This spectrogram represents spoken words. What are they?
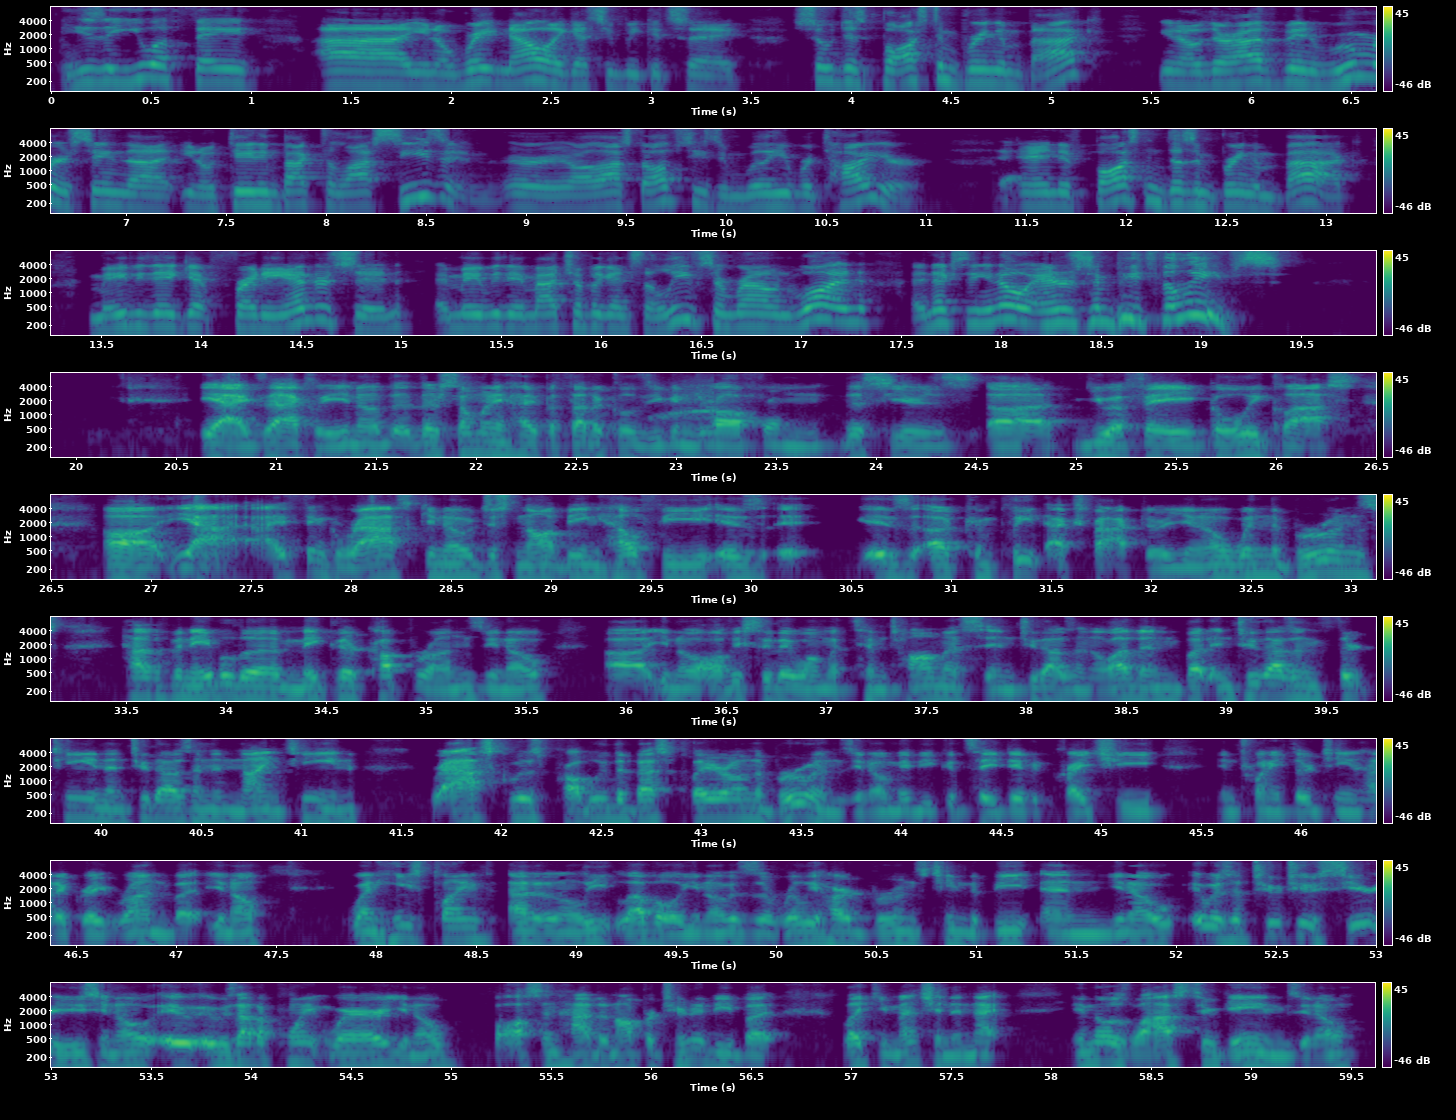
he's a UFA. Uh, you know, right now, I guess we could say. So does Boston bring him back? You know, there have been rumors saying that you know, dating back to last season or you know, last offseason, will he retire? And if Boston doesn't bring him back, maybe they get Freddie Andersen and maybe they match up against the Leafs in round one. And next thing you know, Andersen beats the Leafs. Yeah, exactly. You know, there's so many hypotheticals you can draw from this year's uh, UFA goalie class. Uh, yeah, I think Rask, you know, just not being healthy is is a complete X factor. You know, when the Bruins have been able to make their cup runs, you know, uh, you know, obviously they won with Tim Thomas in 2011, but in 2013 and 2019, Rask was probably the best player on the Bruins. You know, maybe you could say David Krejci in 2013 had a great run, but you know, when he's playing at an elite level, you know, this is a really hard Bruins team to beat. And, you know, it was a 2 2 series. You know, it, it, was at a point where, you know, Boston had an opportunity. But like you mentioned, in that, in those last two games, you know,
